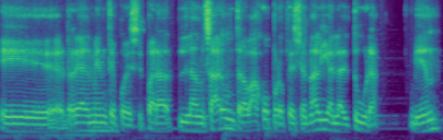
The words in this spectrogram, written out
eh, realmente pues para lanzar un trabajo profesional y a la altura, ¿bien?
